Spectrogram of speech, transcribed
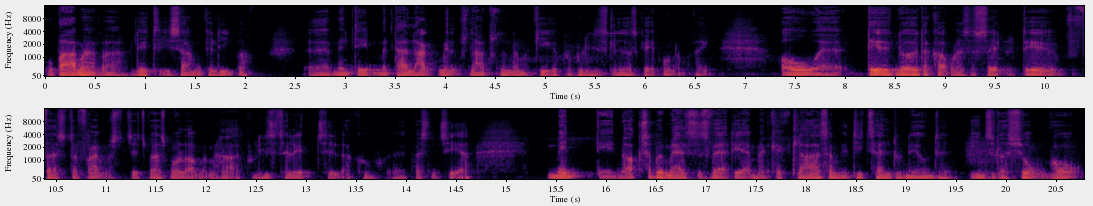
Obama var lidt i samme kaliber, øh, men, det, men der er langt mellem snapsene, når man kigger på politisk lederskab rundt omkring. Og øh, det er jo ikke noget, der kommer af sig selv. Det er først og fremmest et spørgsmål om, at man har et politisk talent til at kunne øh, præsentere men det er nok så bemærkelsesværdigt, at man kan klare sig med de tal, du nævnte, i en situation, hvor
